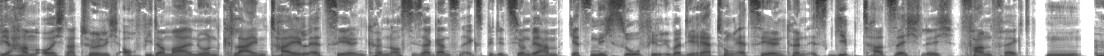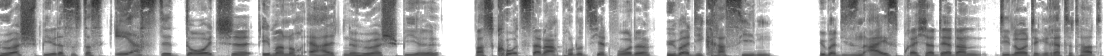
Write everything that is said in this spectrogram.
Wir haben euch natürlich auch wieder mal nur einen kleinen Teil erzählen können aus dieser ganzen Expedition. Wir haben jetzt nicht so viel über die Rettung erzählen können. Es gibt tatsächlich, Fun Fact, ein Hörspiel. Das ist das erste deutsche, immer noch erhaltene Hörspiel, was kurz danach produziert wurde, über die Krassin. Über diesen Eisbrecher, der dann die Leute gerettet hat.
